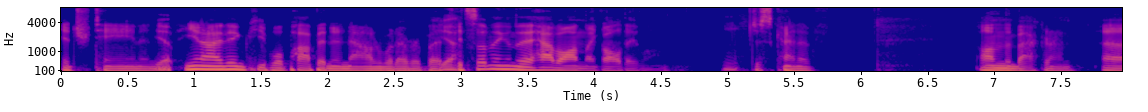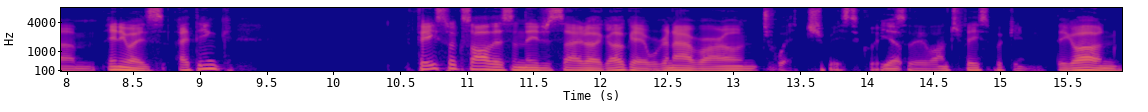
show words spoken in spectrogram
entertain and Yep. you know, I think people pop in and out and whatever, but Yeah. it's something that they have on like all day long. Hmm. Just kind of on the background. Um anyways, I think Facebook saw this and they decided like, okay, we're gonna have our own Twitch, basically. Yep. So they launched Facebook gaming. They go out and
